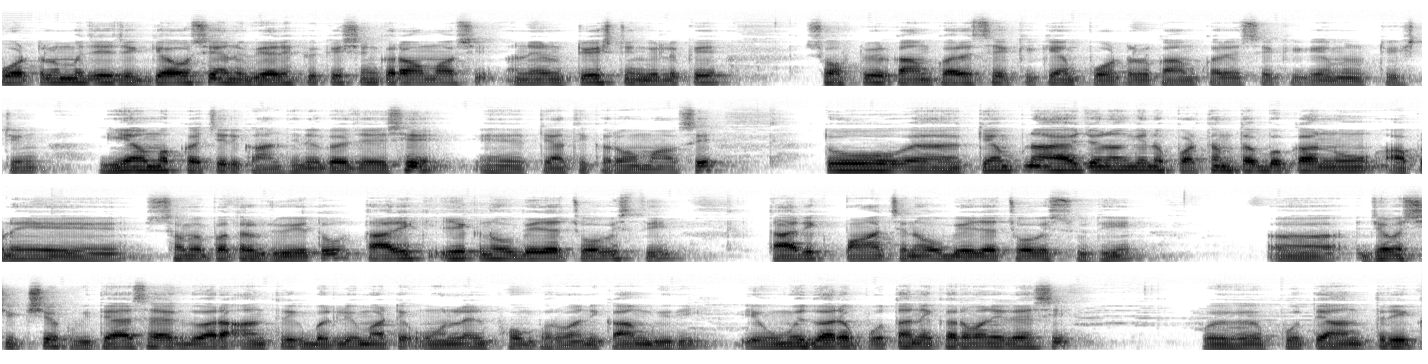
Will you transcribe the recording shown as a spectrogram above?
પોર્ટલમાં જે જગ્યાઓ છે એનું વેરિફિકેશન કરવામાં આવશે અને એનું ટેસ્ટિંગ એટલે કે સોફ્ટવેર કામ કરે છે કે કેમ પોર્ટલ કામ કરે છે કે કેમ એનું ટેસ્ટિંગ નિયામક કચેરી ગાંધીનગર જે છે એ ત્યાંથી કરવામાં આવશે. તો કેમ્પના આયોજન અંગેનો પ્રથમ તબક્કાનું આપણે સમયપત્રક જોઈએ તો, તારીખ એક નવ બે હજાર ચોવીસથી તારીખ પાંચ નવ બે હજાર ચોવીસ સુધી જેમાં શિક્ષક, વિદ્યાસહાયક દ્વારા આંતરિક બદલી માટે ઓનલાઈન ફોર્મ ભરવાની કામગીરી, એ ઉમેદવારે પોતાને કરવાની રહેશે. પોતે આંતરિક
